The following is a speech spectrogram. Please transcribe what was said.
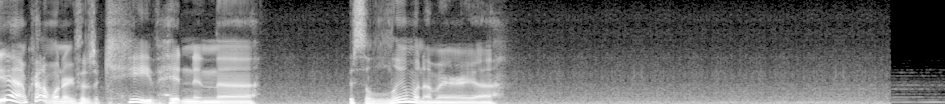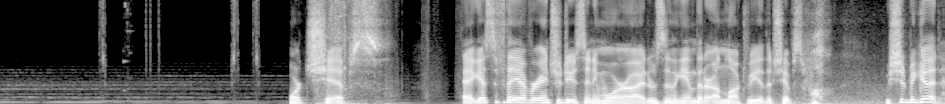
Yeah, I'm kind of wondering if there's a cave hidden in uh, this aluminum area. More chips. Hey, I guess if they ever introduce any more items in the game that are unlocked via the chips, well, we should be good.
